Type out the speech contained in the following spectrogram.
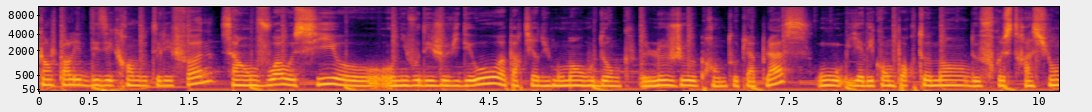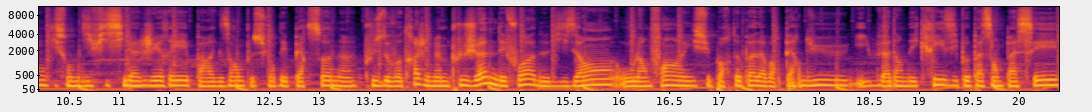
quand je parlais des écrans de téléphone, ça envoie aussi au, niveau des jeux vidéo, à partir du moment où donc le jeu prend toute la place, où il y a des comportements de frustration qui sont difficiles à gérer, par exemple sur des personnes plus de votre âge et même plus jeunes, des fois de 10 ans, où l'enfant il supporte pas d'avoir perdu, il va dans des crises, il peut pas s'en passer,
